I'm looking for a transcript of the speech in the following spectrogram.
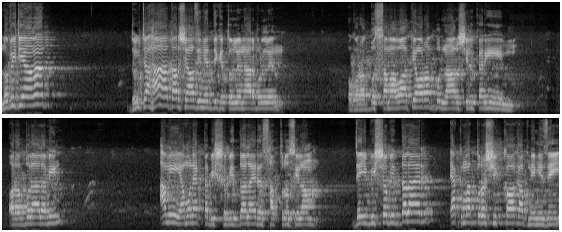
নবীজি আমার দুইটা হাত আর সে আজিমের দিকে তুললেন আর বললেন আমি এমন একটা বিশ্ববিদ্যালয়ের ছাত্র ছিলাম, যেই বিশ্ববিদ্যালয়ের একমাত্র শিক্ষক আপনি নিজেই।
